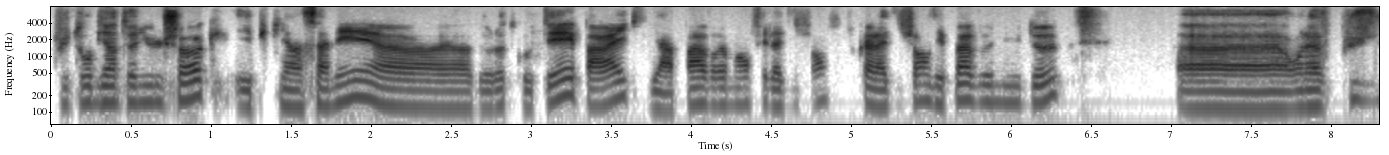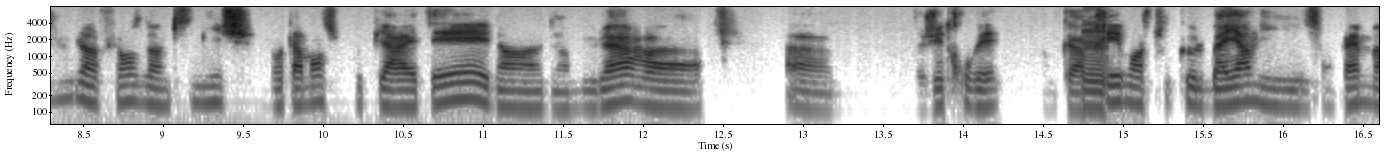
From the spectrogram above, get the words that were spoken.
plutôt bien tenu le choc. Et puis un Sané euh, de l'autre côté, pareil, qui n'a pas vraiment fait la différence. En tout cas, la différence n'est pas venue d'eux. Euh, on a plus vu l'influence d'un Kimmich, notamment sur le coup de pied arrêté, et d'un Müller, euh, euh, j'ai trouvé. Donc après, mm. moi je trouve que le Bayern, ils sont quand même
